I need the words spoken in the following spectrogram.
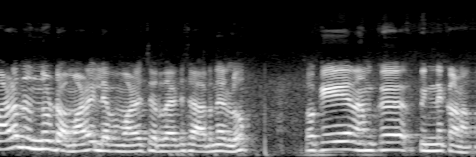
മഴ നിന്നു കേട്ടോ മഴ ഇല്ല അപ്പോൾ മഴ ചെറുതായിട്ട് ചാർന്നേ ഉള്ളൂ. ഓക്കെ നമുക്ക് പിന്നെ കാണാം.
